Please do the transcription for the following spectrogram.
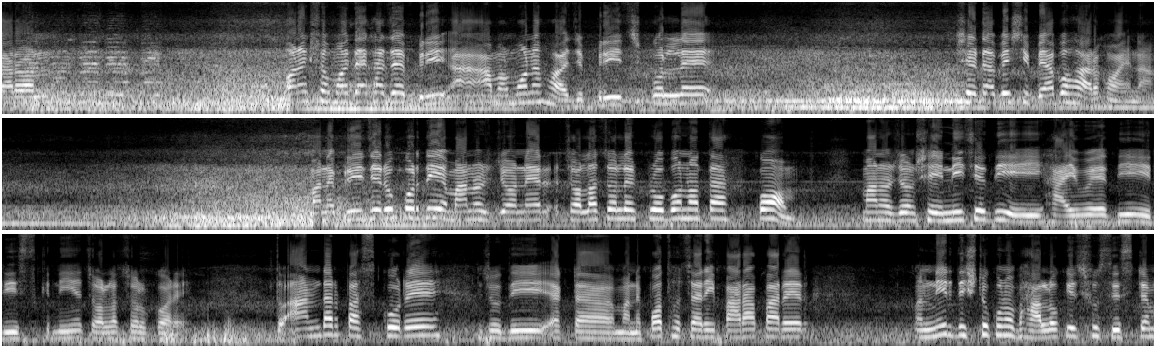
কারণ অনেক সময় দেখা যায় আমার মনে হয় যে ব্রিজ করলে সেটা বেশি ব্যবহার হয় না। মানে ব্রিজের উপর দিয়ে মানুষজনের চলাচলের প্রবণতা কম। মানুষজন সেই নিচে দিয়ে, এই হাইওয়ে দিয়ে রিস্ক নিয়ে চলাচল করে। তো আন্ডারপাস করে যদি একটা মানে পথচারী পারাপারের মানে নির্দিষ্ট কোনো ভালো কিছু সিস্টেম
